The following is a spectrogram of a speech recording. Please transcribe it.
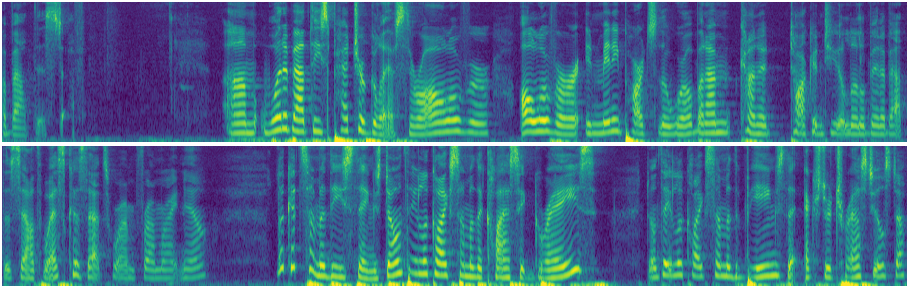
about this stuff. Um, what about these petroglyphs? They're all over, all over in many parts of the world, but I'm kind of talking to you a little bit about the Southwest because that's where I'm from right now. Look at some of these things. Don't they look like some of the classic grays? Don't they look like some of the beings, the extraterrestrial stuff?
